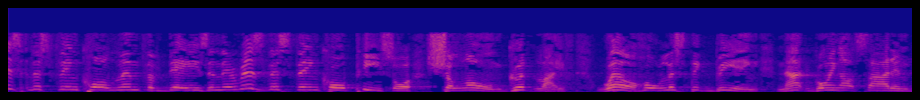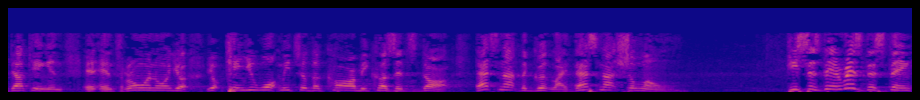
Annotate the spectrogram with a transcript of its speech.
is this thing called length of days and there is this thing called peace or shalom, good life, well, holistic being, not going outside and ducking and, and, and throwing on your, yo, can you walk me to the car because it's dark? That's not the good life. That's not shalom. He says there is this thing,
